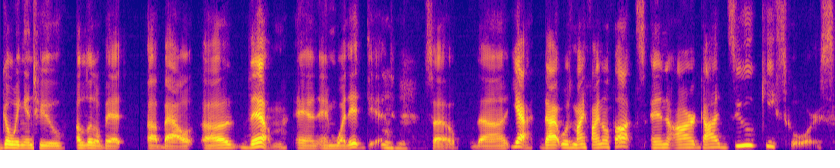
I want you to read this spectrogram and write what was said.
going into a little bit about uh, them and and what it did. Mm-hmm. So uh, yeah, that was my final thoughts and our Godzooky scores.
